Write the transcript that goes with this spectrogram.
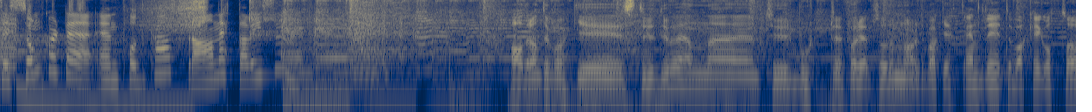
Sesongkortet, en podkast fra Nettavisen. Adrian tilbake i studio. En uh, tur bort forrige episode, men nå er du tilbake. Endelig tilbake. Godt å,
